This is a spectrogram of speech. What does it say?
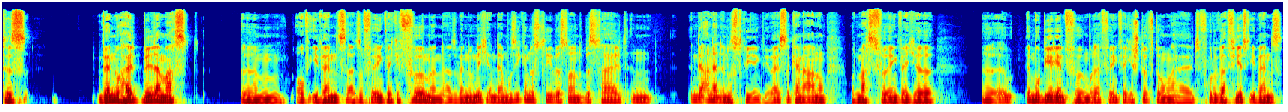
dass wenn du halt Bilder machst ähm, auf Events, also für irgendwelche Firmen, also wenn du nicht in der Musikindustrie bist, sondern du bist halt in, in der anderen Industrie irgendwie, weißt du, keine Ahnung, und machst für irgendwelche äh, Immobilienfirmen oder für irgendwelche Stiftungen halt, fotografierst Events,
